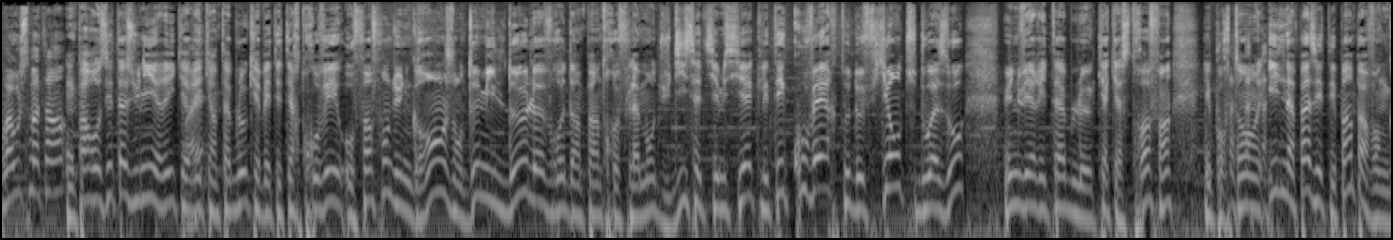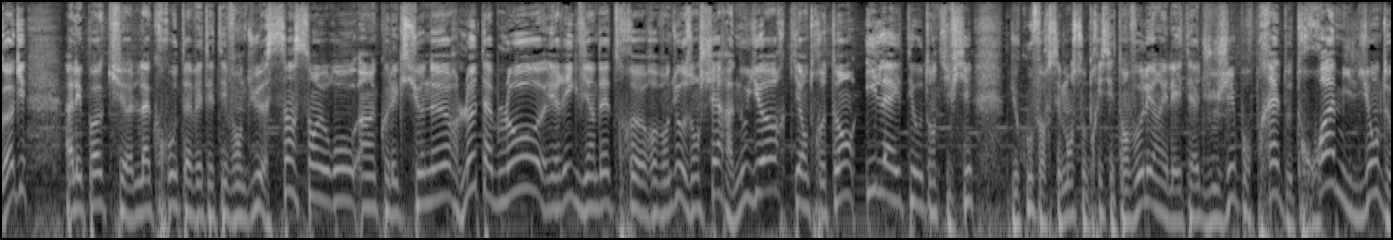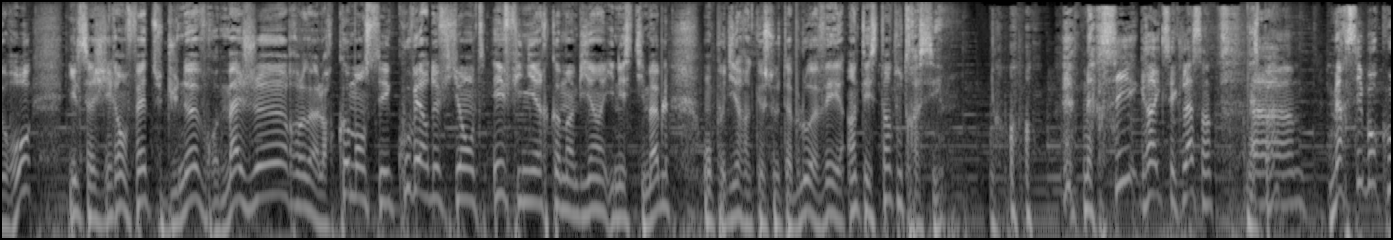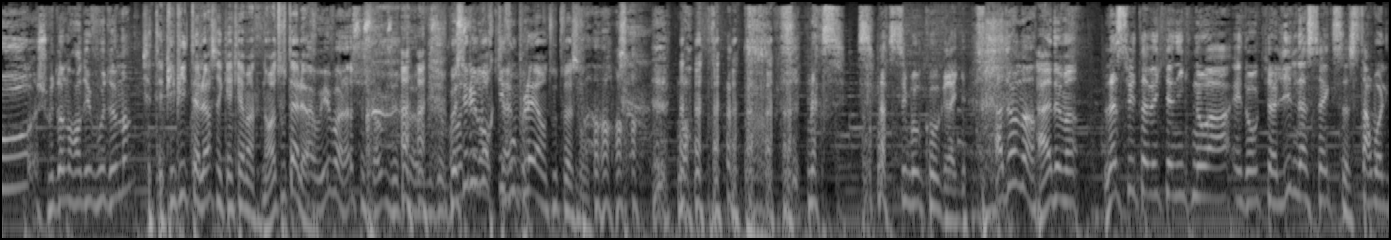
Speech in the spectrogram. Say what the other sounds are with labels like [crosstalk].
On va où ce matin On part aux États-Unis, Eric, avec un tableau qui avait été retrouvé au fin fond d'une grange en 2002. L'œuvre d'un peintre flamand du XVIIe siècle était couverte de fientes d'oiseaux. Une véritable catastrophe. Hein. Et pourtant, [laughs] il n'a pas été peint par Van Gogh. À l'époque, la croûte avait été vendue à 500 euros à un collectionneur. Le tableau, Eric, vient d'être revendu aux enchères à New York. Et entre-temps, il a été authentifié. Du coup, forcément, son prix s'est envolé. Hein. Il a été adjugé pour près de 3 millions d'euros. Il s'agirait en fait d'une œuvre majeur. Alors commencer couvert de fientes et finir comme un bien inestimable. On peut dire que ce tableau avait un destin tout tracé. [laughs] Merci Greg, c'est classe. Hein. Euh, merci beaucoup. Je vous donne rendez-vous demain. C'était pipi tout à l'heure, c'est caca maintenant. À tout à l'heure. Ah oui, voilà, c'est ça. Vous êtes, vous êtes [laughs] c'est l'humour qui vous plaît, en toute façon. [laughs] bon. merci, merci beaucoup Greg. À demain. À demain. La suite avec Yannick Noah et donc Lil Nas X, Star Walking.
